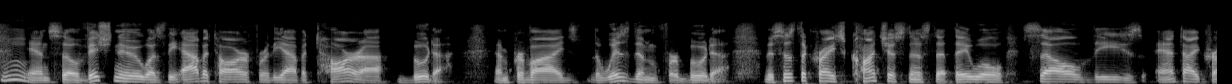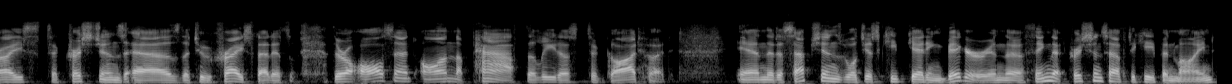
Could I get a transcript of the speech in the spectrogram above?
Mm. And so Vishnu was the avatar for the avatara Buddha and provides the wisdom for Buddha. This is the Christ consciousness that they will sell these antichrists to Christians as the two Christs, that it's they're all sent on the path to lead us to godhood and the deceptions will just keep getting bigger. And the thing that Christians have to keep in mind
